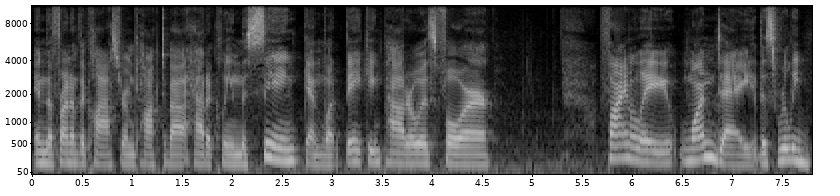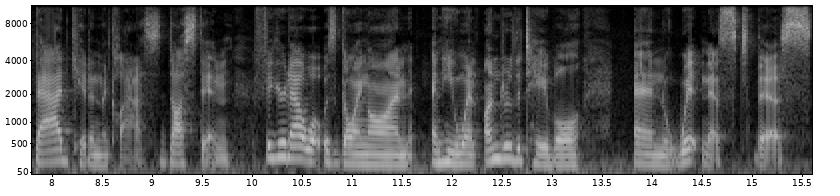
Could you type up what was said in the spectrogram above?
in the front of the classroom talked about how to clean the sink and what baking powder was for. Finally, one day, this really bad kid in the class, Dustin, figured out what was going on and he went under the table and witnessed this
